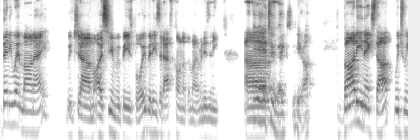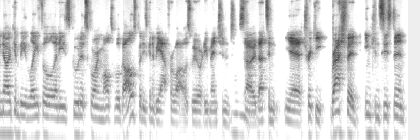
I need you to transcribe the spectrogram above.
Then he went Mane, which um, I assume would be his boy, but he's at AFCON at the moment, isn't he? Uh, yeah, two weeks would be right. Vardy next up, which we know can be lethal and he's good at scoring multiple goals, but he's going to be out for a while, as we already mentioned. Mm. So that's in, yeah, tricky. Rashford, inconsistent.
